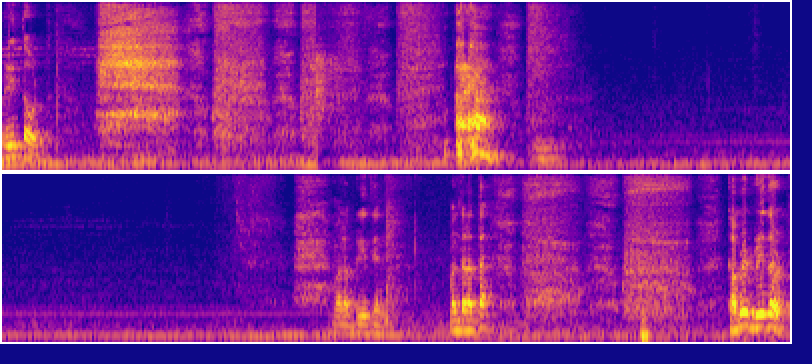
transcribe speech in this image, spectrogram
breathe out మళ్ళీ బ్రీత్ ఇన్ మళ్ళీ తర్వాత కంప్లీట్ బ్రీత్ అవుట్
